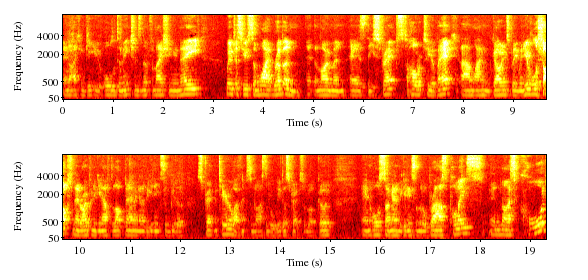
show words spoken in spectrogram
and I can get you all the dimensions and information you need. We've just used some white ribbon at the moment as the straps to hold it to your back. Um, I'm going to be, when all the shops now are open again after lockdown, I'm going to be getting some better strap material. I think some nice little leather straps would look good. And also I'm going to be getting some little brass pulleys and nice cord.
